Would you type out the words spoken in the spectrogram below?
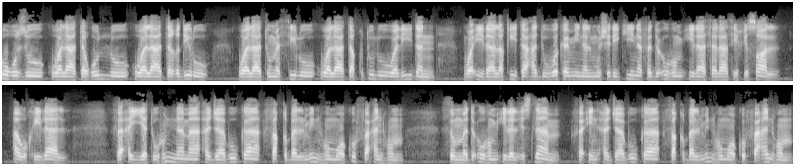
أغزوا ولا تغلوا ولا تغدروا، ولا تمثلوا ولا تقتلوا وليدا وإذا لقيت عدوك من المشركين فادعهم إلى ثلاث خصال أو خلال فأيتهن ما أجابوك فاقبل منهم وكف عنهم ثم ادعوهم إلى الإسلام فإن أجابوك فاقبل منهم وكف عنهم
